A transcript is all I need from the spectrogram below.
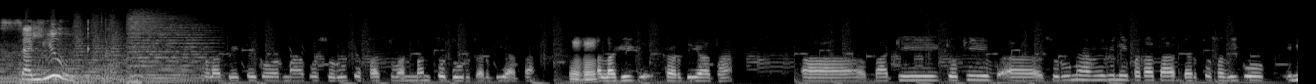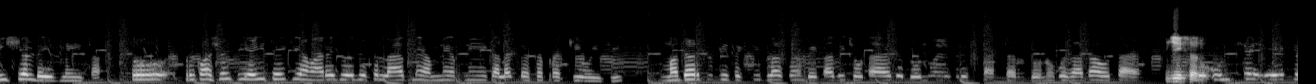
सल्यूट थोड़ा बेटे को और माँ को शुरू के फ़र्स्ट वन मंथ तो दूर कर दिया था। अलग ही कर दिया था। आ, बाकी क्योंकि शुरू में हमें भी नहीं पता था डर तो सभी को इनिशियल डेज़ में ही था। तो प्रिकॉशंस यही थे कि हमारे जो जैसे लैब में हमने अपनी एक अलग डेस्क रखी हुई थी। मदर क्योंकि सिक्सटी प्लस है बेटा भी छोटा है तो दोनों एक रिस्क फैक्टर दोनों को ज़्यादा होता है। जी सर तो उनसे एक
